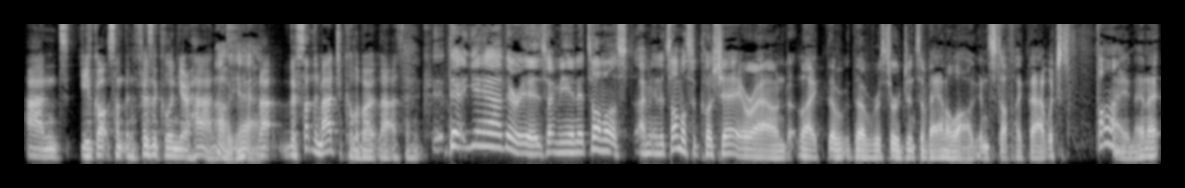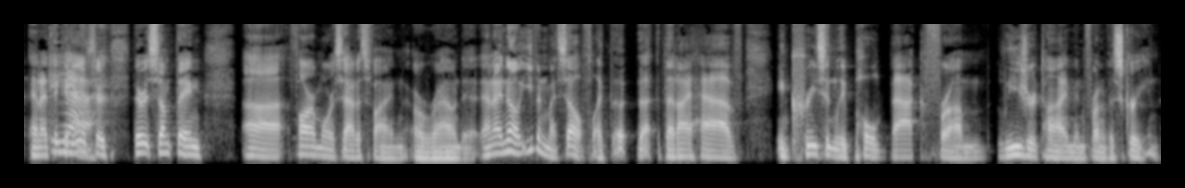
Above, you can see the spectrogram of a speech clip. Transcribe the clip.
and you've got something physical in your hand. Oh yeah, that, there's something magical about that. I think. There, yeah, there is. I mean, it's almost. I mean, it's almost a cliche around like the the resurgence of analog and stuff like that, which is fine. And I and I think yeah. it is. There, there is something uh, far more satisfying around it. And I know even myself, like the, that that I have increasingly pulled back from leisure time in front of a screen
